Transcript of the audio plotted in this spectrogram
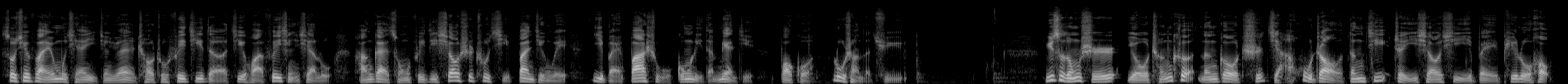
搜寻范围目前已经远远超出飞机的计划飞行线路，涵盖从飞机消失处起半径为一百八十五公里的面积，包括陆上的区域。与此同时，有乘客能够持假护照登机这一消息被披露后，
